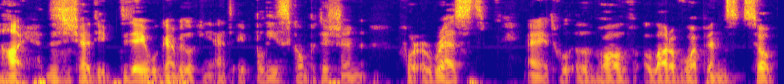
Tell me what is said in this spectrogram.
Hi, this is Shadi. Today we're going to be looking at a police competition for arrest and it will involve a lot of weapons. So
